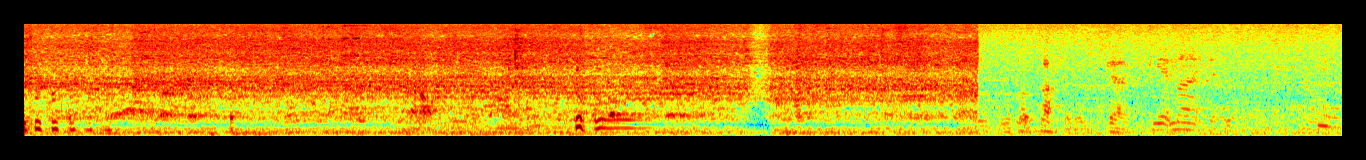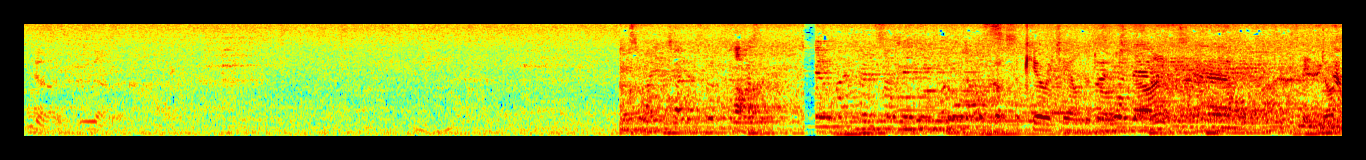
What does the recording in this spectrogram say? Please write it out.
Yeah, it might do. No, no. Security on the door tonight. Bit dodgy.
